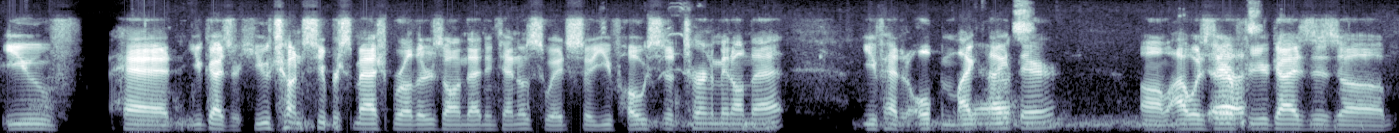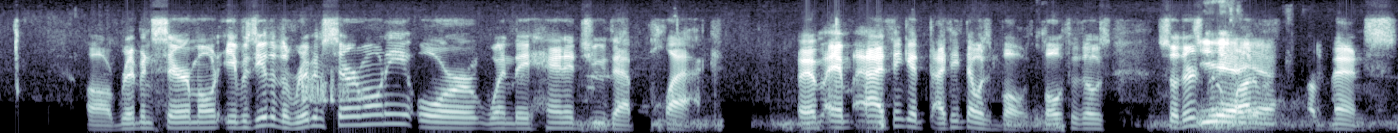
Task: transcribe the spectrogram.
you've had you guys are huge on Super Smash Brothers on that Nintendo Switch, so you've hosted a tournament on that. You've had an open mic night there. Um, I was there for you guys' uh, uh, ribbon ceremony. It was either the ribbon ceremony or when they handed you that plaque. Um, um, I think it. I think that was both. Both of those. So there's been a lot yeah. of events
